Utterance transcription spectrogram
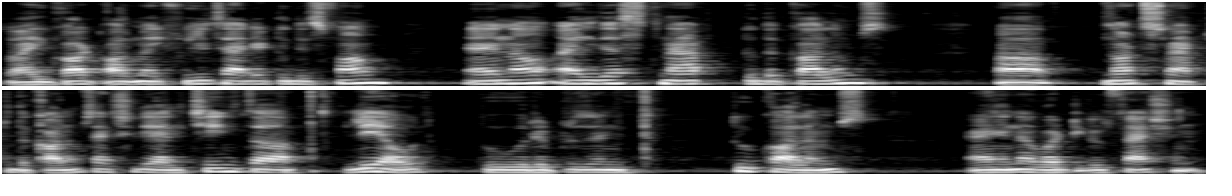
So I got all my fields added to this form and now I'll just snap to the columns. Uh, not snap to the columns actually I'll change the layout to represent two columns and in a vertical fashion.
